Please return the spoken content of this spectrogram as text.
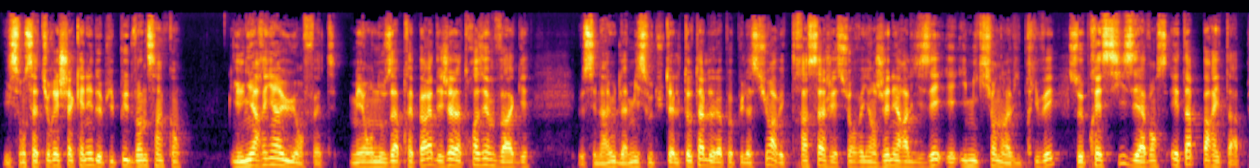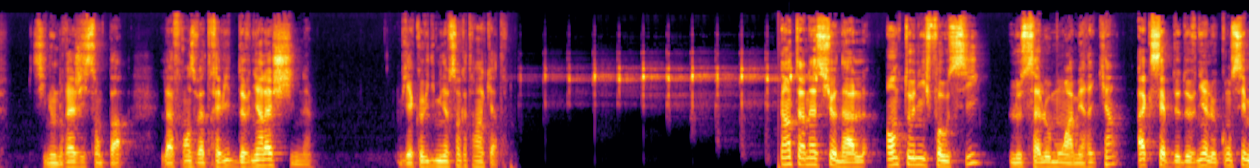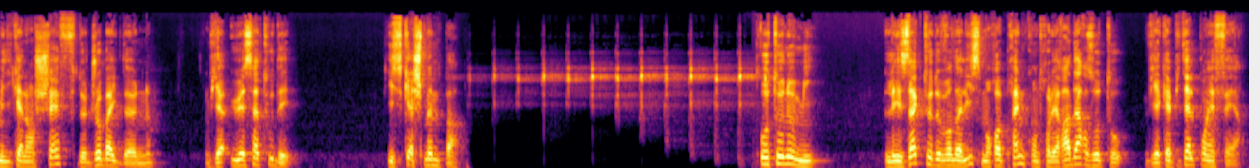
Ils sont saturés chaque année depuis plus de 25 ans. Il n'y a rien eu en fait, mais on nous a préparé déjà la troisième vague. Le scénario de la mise sous tutelle totale de la population avec traçage et surveillance généralisée et immixtion dans la vie privée se précise et avance étape par étape. Si nous ne réagissons pas, la France va très vite devenir la Chine. Via Covid 1984. International, Anthony Fauci, le Salomon américain, accepte de devenir le conseiller médical en chef de Joe Biden via USA Today. Il se cache même pas. Autonomie. Les actes de vandalisme reprennent contre les radars auto via capital.fr.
